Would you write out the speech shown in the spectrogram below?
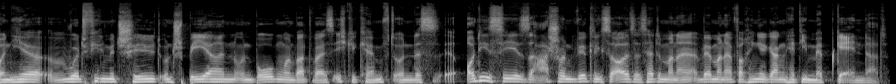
Und hier wurde viel mit Schild und Speeren und Bogen und was weiß ich gekämpft. Und das Odyssey sah schon wirklich so aus, als hätte man, wäre man einfach hingegangen, hätte die Map geändert.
